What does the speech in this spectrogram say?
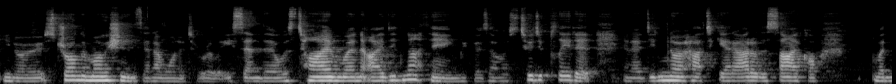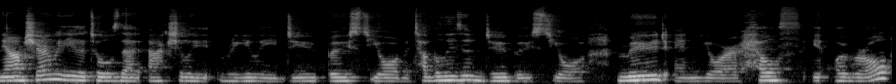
you know strong emotions that i wanted to release and there was time when i did nothing because i was too depleted and i didn't know how to get out of the cycle but now I'm sharing with you the tools that actually really do boost your metabolism, do boost your mood and your health overall.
